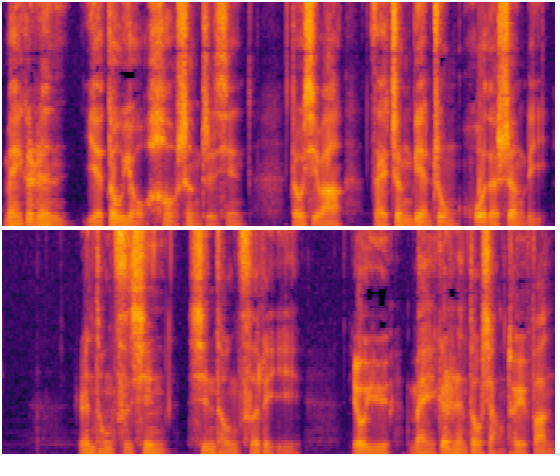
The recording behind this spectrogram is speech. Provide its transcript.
每个人也都有好胜之心，都希望在争辩中获得胜利。人同此心，心同此理。由于每个人都想推翻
